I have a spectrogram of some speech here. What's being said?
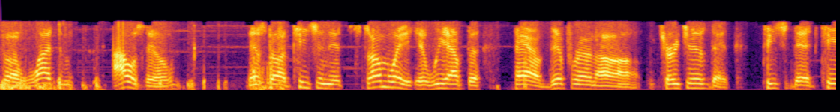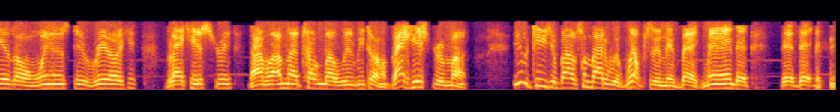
start watching ourselves and start teaching it some way. If we have to have different uh churches that teach that kids on Wednesday real Black History. Now, I'm not talking about when we talking about Black History Month. You teach about somebody with whelps in their back, man, that that that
